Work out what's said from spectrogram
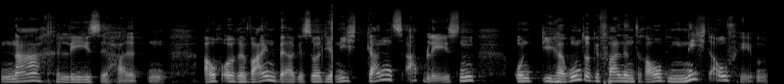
Nachlese halten. Auch eure Weinberge sollt ihr nicht ganz ablesen und die heruntergefallenen Trauben nicht aufheben.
